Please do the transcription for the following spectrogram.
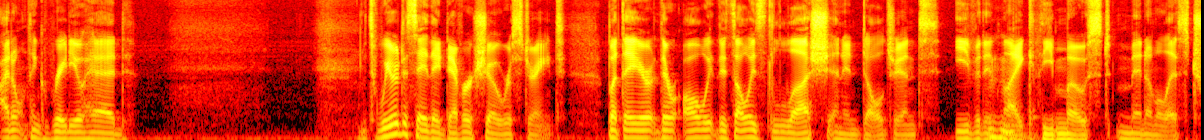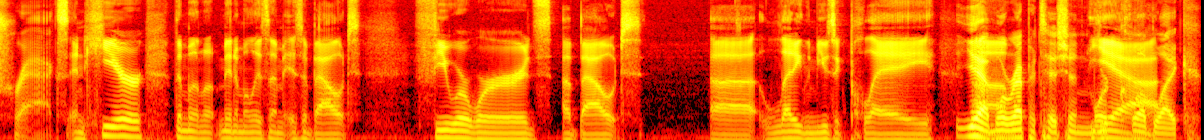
I don't think Radiohead. It's weird to say they never show restraint, but they are they're always it's always lush and indulgent, even in like the most minimalist tracks. And here, the minimalism is about fewer words, about uh, letting the music play. Yeah, more repetition, more Um, yeah, club-like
